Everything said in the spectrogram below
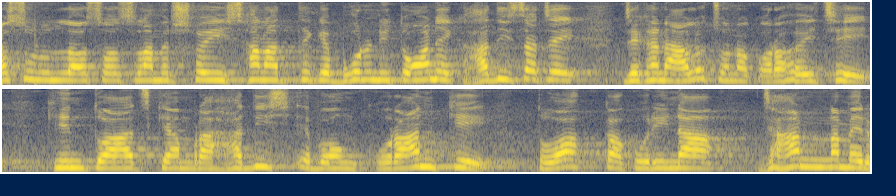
রসুল্লাহ সাল্লামের সহি সানাদ থেকে বর্ণিত অনেক হাদিস আছে যেখানে আলোচনা করা হয়েছে, কিন্তু আজকে আমরা হাদিস এবং কোরআনকে তোয়াক্কা করি না, জাহান্নামের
